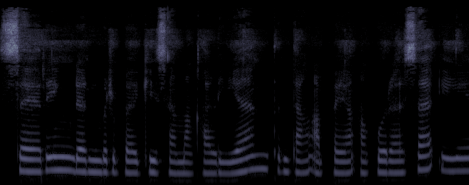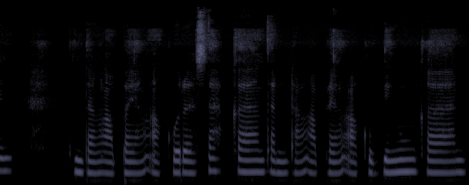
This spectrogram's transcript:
sharing dan berbagi sama kalian tentang apa yang aku rasain, tentang apa yang aku rasakan, tentang apa yang aku bingungkan.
